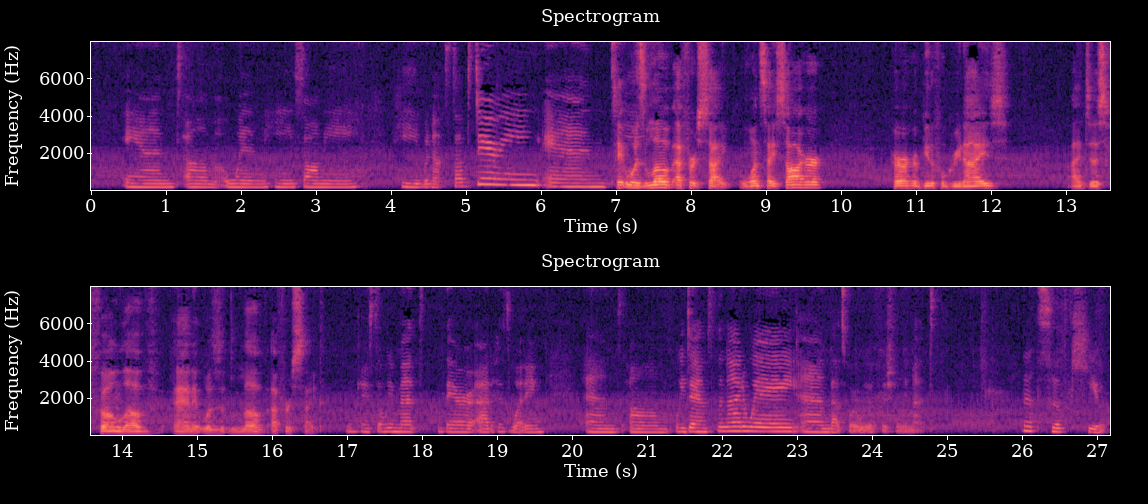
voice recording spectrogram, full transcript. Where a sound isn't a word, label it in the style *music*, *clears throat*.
And um, when he saw me, he would not stop staring. And It was love at first sight. Once I saw her, her, her beautiful green eyes, I just fell in love, and it was love at first sight. Okay, so we met there at his wedding, and um, we danced the night away, and that's where we officially met. That's so cute.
